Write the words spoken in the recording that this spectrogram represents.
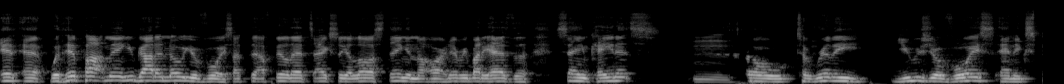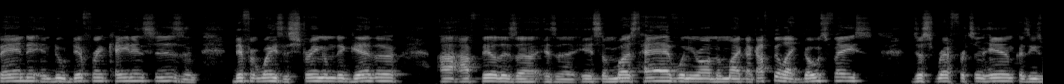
it, it, with hip hop, man, you got to know your voice. I, th- I feel that's actually a lost thing in the art. Everybody has the same cadence. Mm. So to really use your voice and expand it and do different cadences and different ways to string them together, I, I feel is a is a it's a must have when you're on the mic. Like I feel like Ghostface, just referencing him because he's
